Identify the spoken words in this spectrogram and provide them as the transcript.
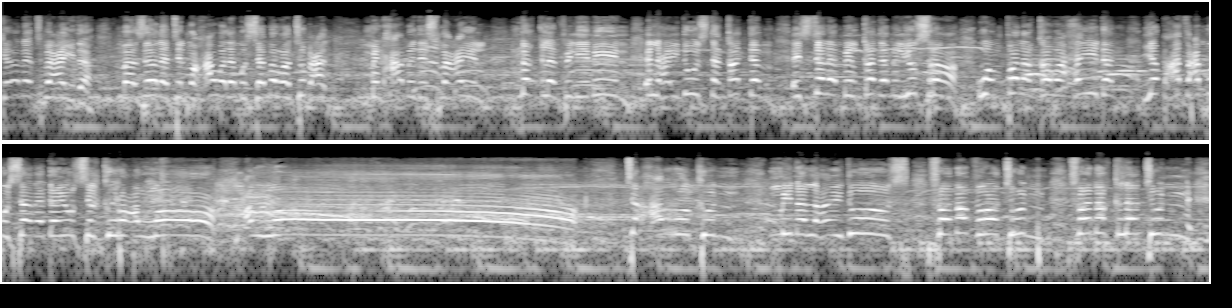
كانت بعيدة. ما زالت المحاولة مستمرة تبعد من حامد إسماعيل. نقلة في اليمين. الهيدوس تقدم. استلم بالقدم اليسرى. وانطلق وحيدا. يبحث عن مساندة. يرسل كرة. الله! الله! تحرك من الهيدوس. فنظرة فنقلة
